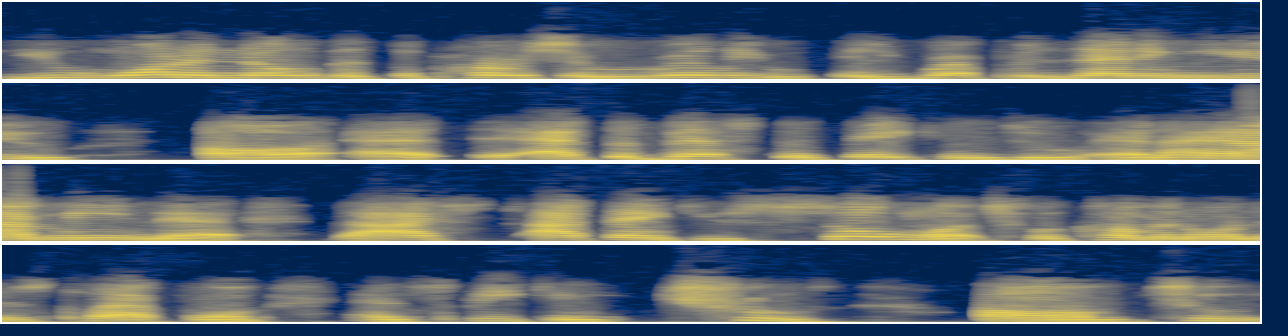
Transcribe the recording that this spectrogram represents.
you want to know that the person really is representing you uh, at at the best that they can do, and and I mean that. I I thank you so much for coming on this platform and speaking truth um to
